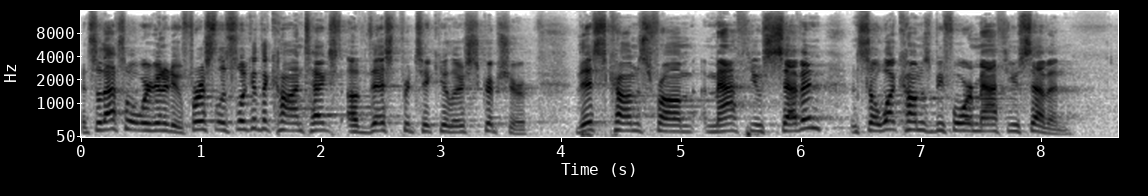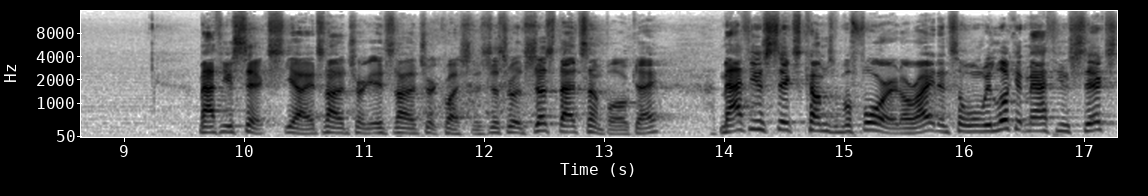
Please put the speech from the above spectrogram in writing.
And so that's what we're going to do. First, let's look at the context of this particular scripture. This comes from Matthew 7. And so what comes before Matthew 7? Matthew 6. Yeah, it's not a trick, it's not a trick question. It's just, it's just that simple, okay? Matthew 6 comes before it, all right? And so when we look at Matthew 6,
